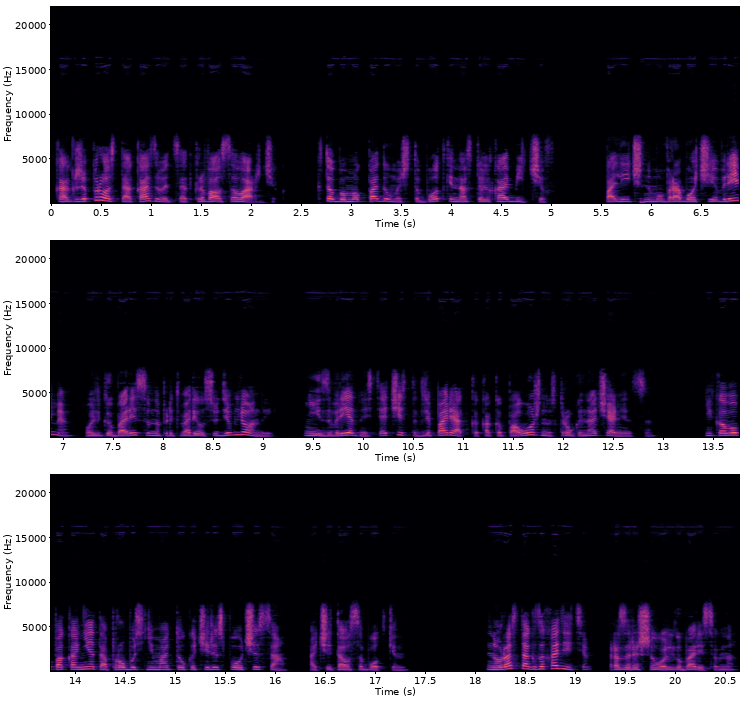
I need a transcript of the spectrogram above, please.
Как же просто, оказывается, открывался ларчик. Кто бы мог подумать, что Боткин настолько обидчив. По личному в рабочее время Ольга Борисовна притворилась удивленной, не из вредности, а чисто для порядка, как и положено строгой начальнице. «Никого пока нет, а пробу снимать только через полчаса», – отчитался Боткин. «Ну, раз так, заходите», – разрешила Ольга Борисовна.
